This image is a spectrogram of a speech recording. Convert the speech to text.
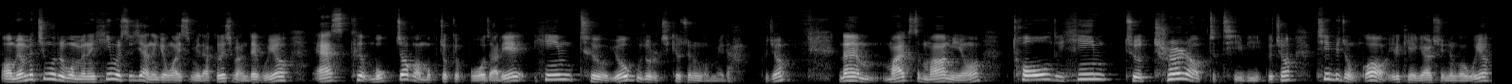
어, 몇몇 친구들 보면은 힘을 쓰지 않는 경우가 있습니다. 그러시면 안 되고요. ask 목적어 목적격 보호 자리에 him to 요 구조를 지켜주는 겁니다. 그죠? 그다음 마이크스 맘이요. told him to turn off the TV. 그죠? TV 좀 꺼. 이렇게 얘기할 수 있는 거고요.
